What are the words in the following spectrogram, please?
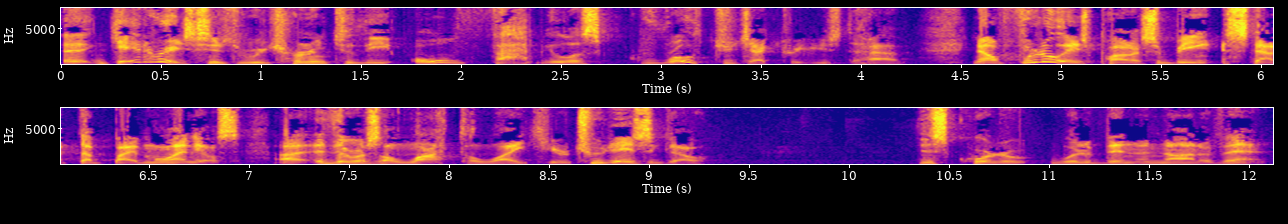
Uh, Gatorade seems to be returning to the old fabulous growth trajectory it used to have. Now, Frito Lay's products are being snapped up by millennials. Uh, there was a lot to like here. Two days ago, this quarter would have been a non-event.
